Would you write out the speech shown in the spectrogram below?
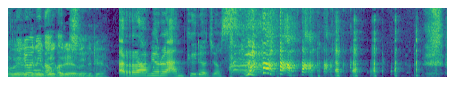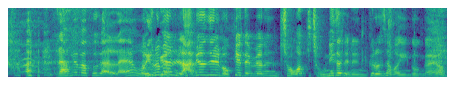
왜, 왜, 그래, 왜 그래요? 왜 그래요? 아, 라면을 안 끓여줬어. 라면 먹고 갈래요? 뭐 어, 그러면. 라면을 먹게 되면 정확히 정리가 되는 그런 상황인 건가요?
